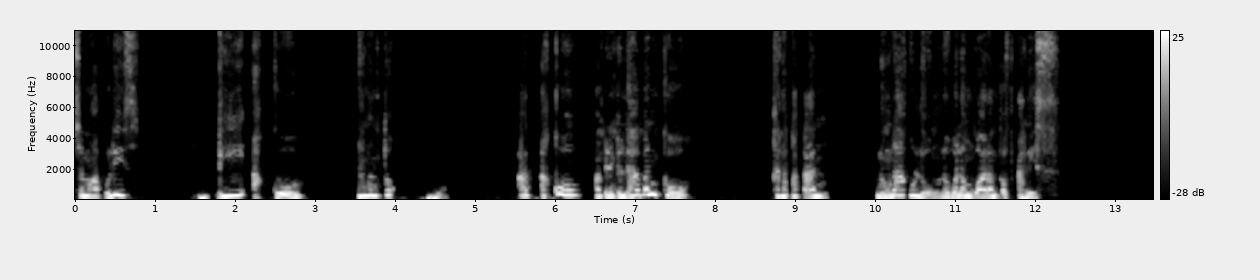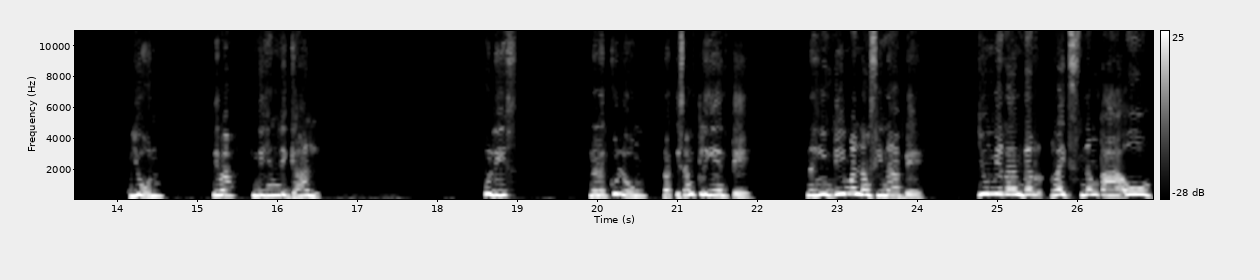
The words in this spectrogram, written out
sa mga pulis, di ako nanuntok. At ako, ang pinaglalaban ko, karapatan nung nakulong na walang warrant of arrest. Yun, di ba? Hindi yun legal. Pulis na nagkulong ng isang kliyente na hindi man lang sinabi yung Miranda rights ng tao.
